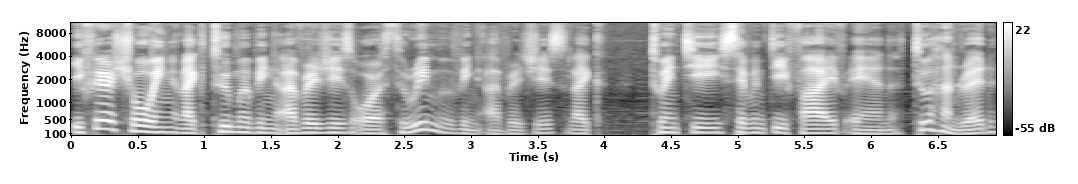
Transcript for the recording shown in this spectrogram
If you're showing like two moving averages or three moving averages, like 20, 75, and 200,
